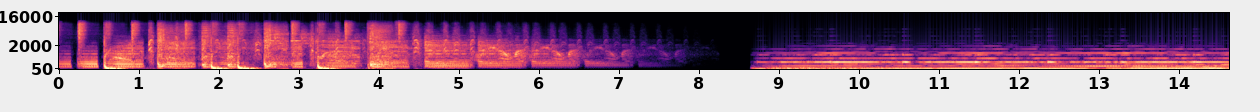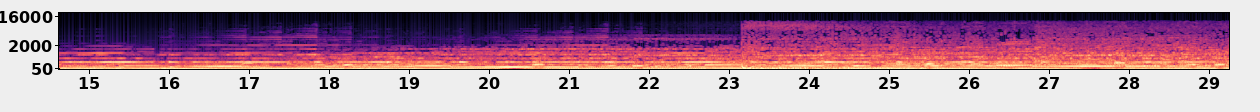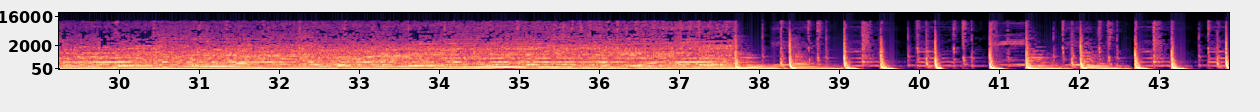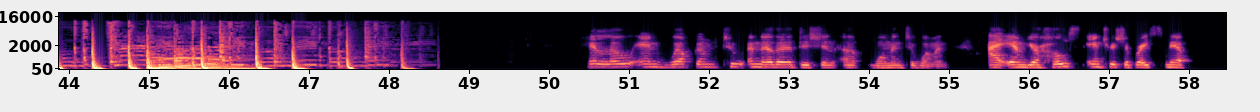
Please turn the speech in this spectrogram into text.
Another edition of Woman to Woman. I am your host, Anntricia Bray Smith,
